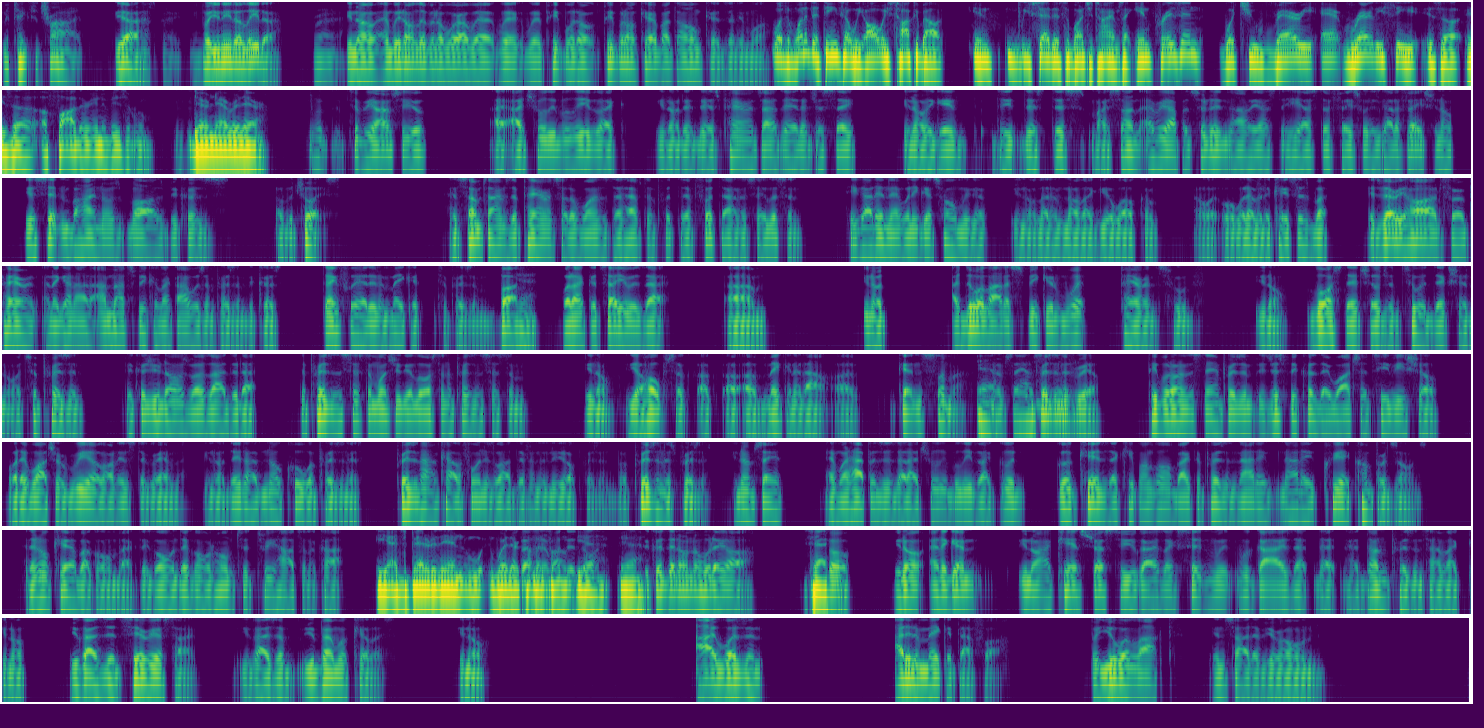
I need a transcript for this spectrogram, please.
it takes a tribe yeah aspect. You know? but you need a leader right. you know and we don't live in a world where where, where people don't people don't care about their own kids anymore Well, the, one of the things that we always talk about in we've said this a bunch of times, like in prison, what you rarely eh, rarely see is a is a, a father in a visit room. Mhm. They're never there. To be honest with you, I, I truly believe like you know that there's parents out there that just say, you know, we gave the, this this my son every opportunity. Now he has to he has to face what he's got to face. You know, you're sitting behind those bars because of a choice, and sometimes the parents are the ones that have to put their foot down and say, listen, he got in there. When he gets home, we're gonna you know let him know like you're welcome or or whatever the case is. But it's very hard for a parent. And again, I, I'm not speaking like I was in prison because thankfully I didn't make it to prison. But Yeah. what I could tell you is that, um, you know, I do a lot of speaking with parents who've, you know, lost their children to addiction or to prison, because you know as well as I do that the prison system. Once you get lost in the prison system, you know, your hopes of of, of making it out are getting slimmer. you know Yeah, what I'm saying? Prison is real. People don't understand prison just because they watch a TV show or they watch a reel on Instagram. You know, they don't have no clue what prison is. Prison out in California is a lot different than New York prison, but prison is prison. You know what I'm saying? And what happens is that I truly believe like good good kids that keep on going back to prison now they now they create comfort zones, and they don't care about going back. They're going they're going home to three hots and a cot Yeah, it's better than where they're Better coming from. they're Yeah, doing. yeah, because they don't know who they are. exactly. So, you know, and again, you know, I can't stress to you guys like sitting with, with guys that that had done prison time, like, you know, you guys did serious time. You guys have you've been with killers. You know. I wasn't I didn't make it that far. But you were locked inside of your own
